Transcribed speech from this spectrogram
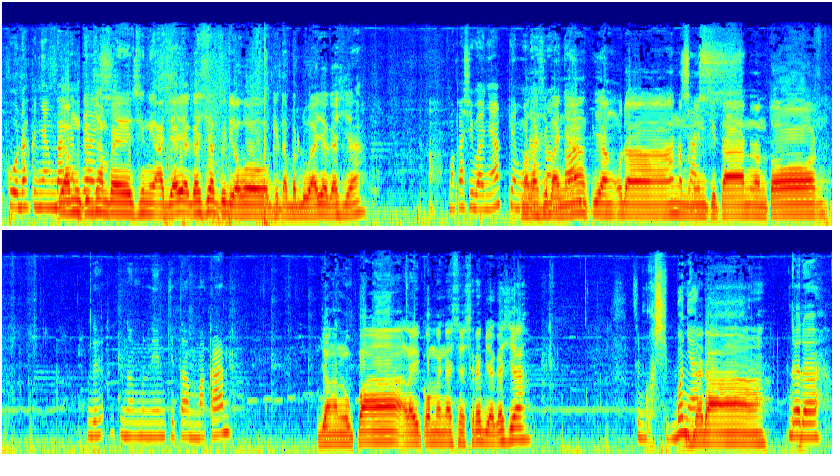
Aku udah kenyang ya banget mungkin guys. sampai sini aja ya guys ya video kita berdua ya guys ya. Makasih banyak yang Makasih udah banyak yang udah nemenin Sas. kita nonton. nonton, de- nemenin kita makan. Jangan lupa like, comment, dan subscribe ya guys ya. Terima kasih banyak. Dadah. Dadah.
